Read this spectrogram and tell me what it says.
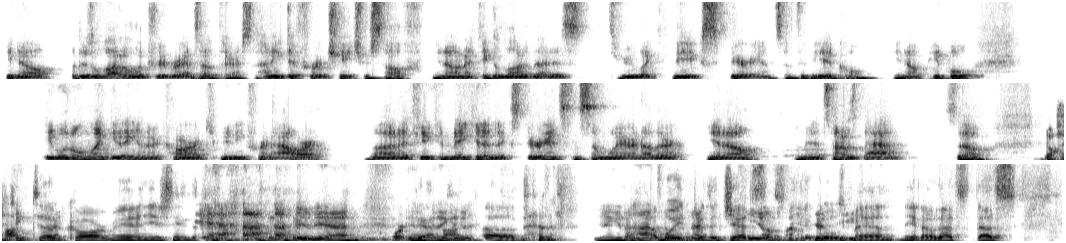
you know, but there's a lot of luxury brands out there. So how do you differentiate yourself? You know, and I think a lot of that is through like the experience of the vehicle. You know, people people don't like getting in their car and commuting for an hour, but if you can make it an experience in some way or another, you know, I mean, it's not as bad. So the hot tub car, man. You seen the yeah, yeah. Work yeah, that hot tub. I'm waiting for the Jetsons vehicles, man. You know, that's that's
